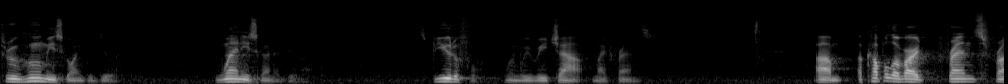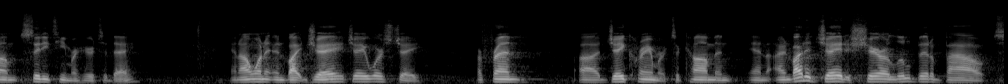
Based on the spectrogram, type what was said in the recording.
through whom he's going to do it, when he's going to do it. It's beautiful when we reach out, my friends. Um, a couple of our friends from City Team are here today, and I want to invite Jay. Jay, where's Jay? Our friend uh, Jay Kramer to come, and, and I invited Jay to share a little bit about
